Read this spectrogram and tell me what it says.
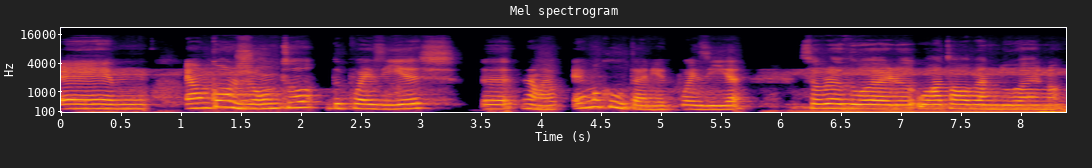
é, é um conjunto de poesias, eh, não, é, é uma coletânea de poesia sobre a dor, o auto-abandono,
